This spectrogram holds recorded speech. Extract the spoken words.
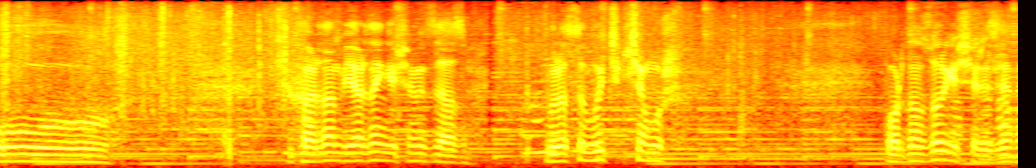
Oo. Yukarıdan bir yerden geçmemiz lazım. Burası bıçık çamur. Oradan zor geçeriz ya.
